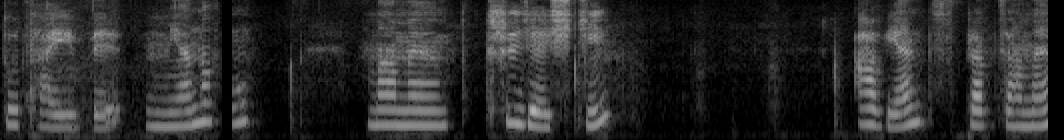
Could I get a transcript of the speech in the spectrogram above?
tutaj w mianowniku mamy 30. A więc sprawdzamy,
